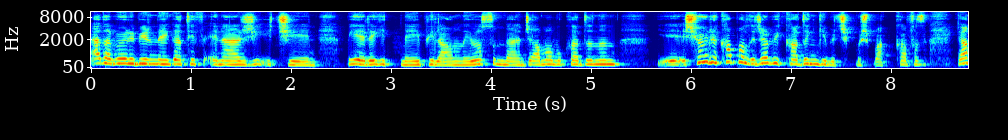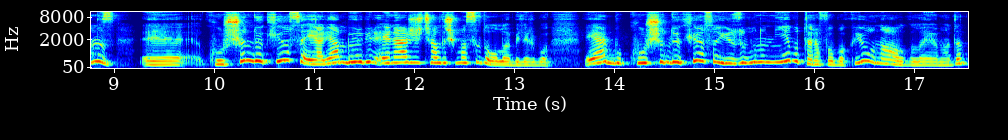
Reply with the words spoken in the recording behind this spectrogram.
ya da böyle bir negatif enerji için bir yere gitmeyi planlıyorsun bence ama bu kadının şöyle kapalıca bir kadın gibi çıkmış bak kafası. Yalnız e, kurşun döküyorsa eğer yani böyle bir enerji çalışması da olabilir bu. Eğer bu kurşun döküyorsa yüzü bunun niye bu tarafa bakıyor onu algılayamadım.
